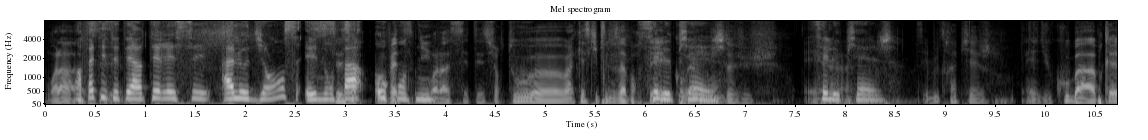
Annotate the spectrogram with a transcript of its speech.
Voilà. En fait, il c'est- s'était intéressé à l'audience et non pas ça. En au fait, contenu. Voilà, c'était surtout euh, voilà, qu'est-ce qu'il peut nous apporter, C'est le piège. C'est le euh, piège. C'est l'ultra piège. Et du coup, bah après,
